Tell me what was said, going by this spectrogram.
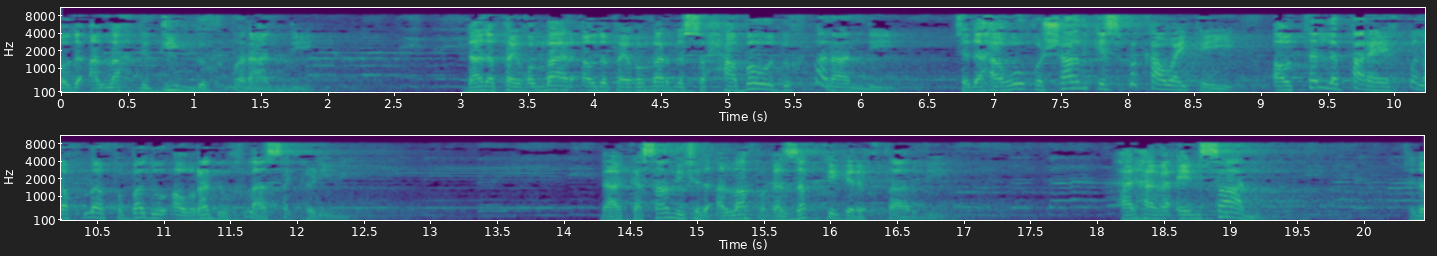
او د الله د دین دښمنان دي دا د پیغمبر او د پیغمبر د صحابهو دښمنان دي چې د هغو په شان کې سپکاوی کوي او تل لپاره یې خپله خوله په بدو او ردو خلاصه کړې وي دا کسان دي چې د الله په غضب کې ګرفتار دي هر هغه انسان چې د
